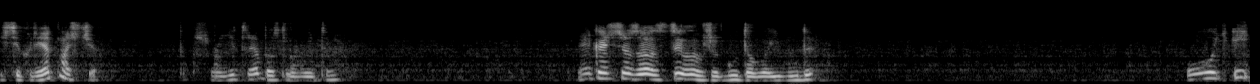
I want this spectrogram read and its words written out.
І секретна ще. Так що її треба зловити. Мені кажеться, зараз стила вже гудова і буде. Ой,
